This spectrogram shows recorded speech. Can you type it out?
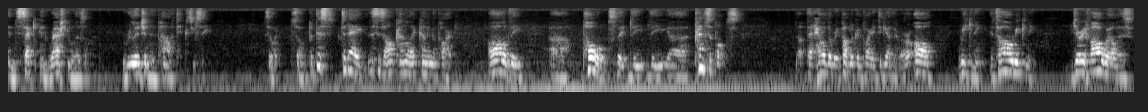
and sec and rationalism, religion and politics, you see. So it so, but this today, this is all kind of like coming apart. All of the uh, poles, the the the uh, principles that held the Republican Party together are all weakening. It's all weakening. Jerry Falwell is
